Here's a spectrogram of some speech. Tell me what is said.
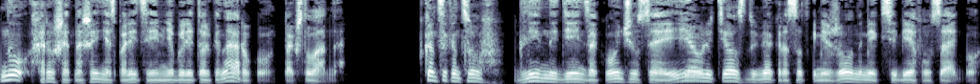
Ну, хорошие отношения с полицией мне были только на руку, так что ладно. В конце концов, длинный день закончился, и я улетел с двумя красотками-женами к себе в усадьбу.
